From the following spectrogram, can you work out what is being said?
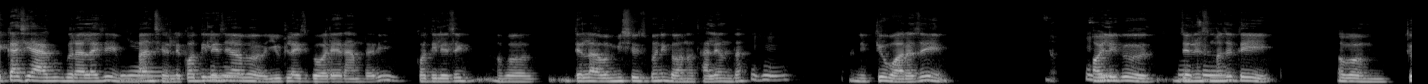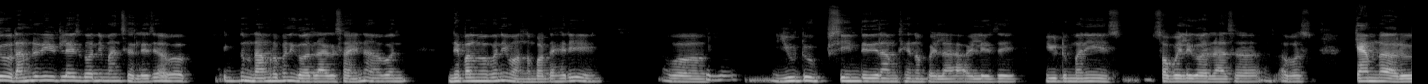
एक्कासी आएको कुरालाई चाहिँ मान्छेहरूले कतिले चाहिँ अब युटिलाइज गरे राम्ररी कतिले चाहिँ अब त्यसलाई अब मिसयुज पनि गर्न थाल्यो नि त। अनि त्यो भएर चाहिँ अहिलेको जेनेरेसनमा चाहिँ त्यही अब त्यो राम्ररी युटिलाइज गर्ने मान्छेहरूले चाहिँ अब एकदम राम्रो पनि गरेर आएको छ होइन। अब नेपालमा पनि भन्नुपर्दाखेरि अब युट्युब सिन त्यति राम्रो थिएन पहिला अहिले चाहिँ युट्युबमा नि सबैले गरिरहेछ। अब क्यामराहरू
